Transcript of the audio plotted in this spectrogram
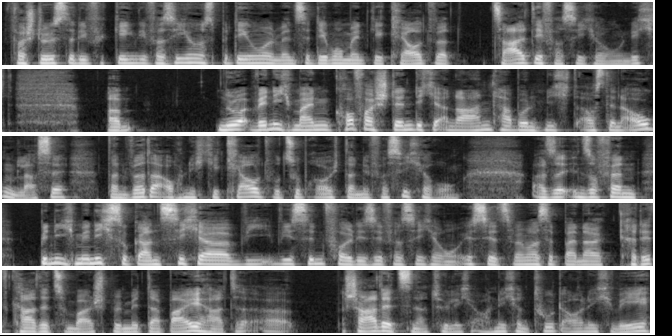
verstößt du die, gegen die Versicherungsbedingungen. Wenn es in dem Moment geklaut wird, zahlt die Versicherung nicht. Ähm, nur wenn ich meinen Koffer ständig an der Hand habe und nicht aus den Augen lasse, dann wird er auch nicht geklaut. Wozu brauche ich dann eine Versicherung? Also insofern bin ich mir nicht so ganz sicher, wie, wie sinnvoll diese Versicherung ist. Jetzt, wenn man sie bei einer Kreditkarte zum Beispiel mit dabei hat, äh, schadet es natürlich auch nicht und tut auch nicht weh.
